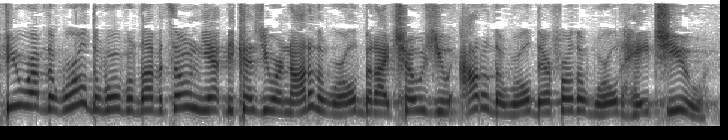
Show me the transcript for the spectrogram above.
If you were of the world, the world would love its own, yet because you are not of the world, but I chose you out of the world, therefore the world hates you.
